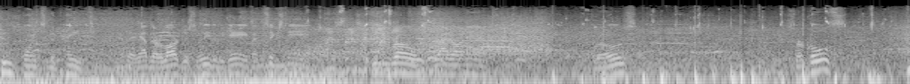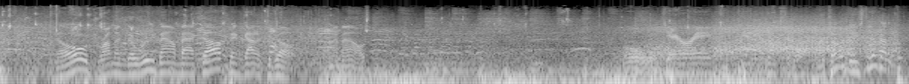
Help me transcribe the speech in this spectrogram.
22 points in the paint. And they have their largest lead of the game at 16. E. Rose right on in. Rose. Circles. No. Drummond the rebound back up and got it to go. Timeout. Oh, Derrick. And he dumps the ball. I told you, he still got to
